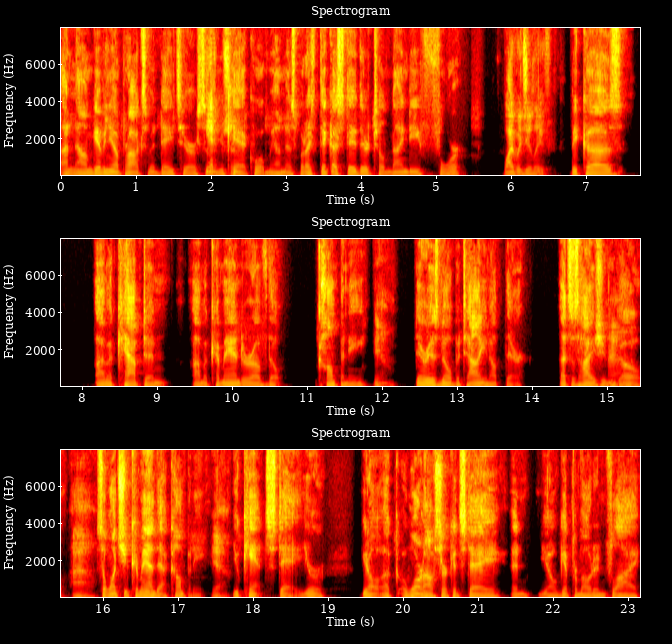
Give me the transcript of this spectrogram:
and now I'm giving you approximate dates here, so Yeah, you sure. can't quote me on this, but I think I stayed there till 94 Why would you leave? because I'm a captain, I'm a commander of the company. Yeah. There is no battalion up there. That's as high as you can Yeah. go. Wow. So once you command that company, Yeah. you can't stay. You're, you know, a, a warrant officer could stay and you know get promoted and fly,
